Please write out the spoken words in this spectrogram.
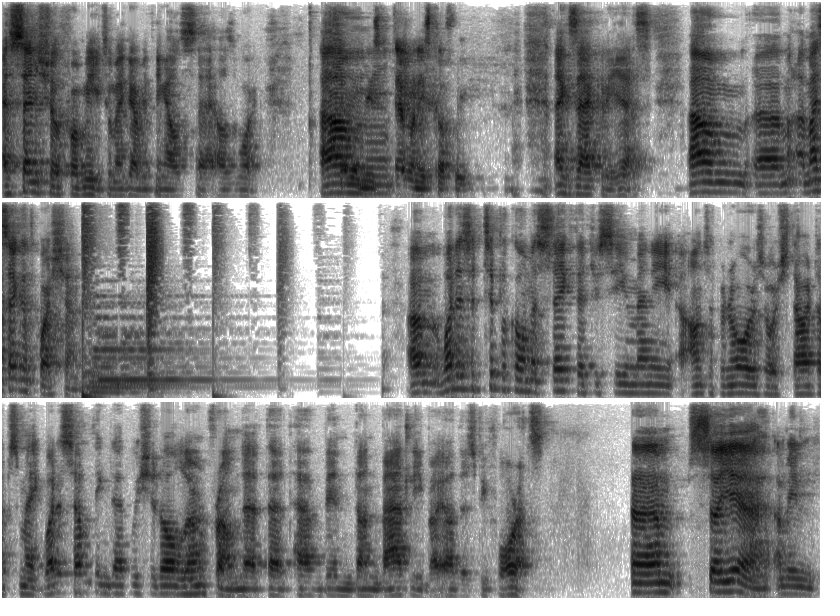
essential for me to make everything else uh, else work. Um, everyone, needs, everyone needs coffee. Exactly. Yes. Um, um, my second question. Um, what is a typical mistake that you see many entrepreneurs or startups make? What is something that we should all learn from that, that have been done badly by others before us? Um, so yeah, I mean,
